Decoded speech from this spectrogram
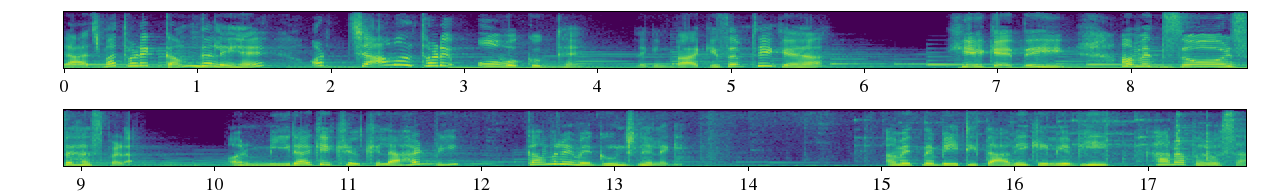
राजमा थोड़े कम गले हैं और चावल थोड़े ओवर कुक्ड हैं लेकिन बाकी सब ठीक है हाँ? ये कहते ही अमित ज़ोर से हंस पड़ा। और मीरा की खिलखिलाहट भी कमरे में गूंजने लगी। अमित ने बेटी तावी के लिए भी खाना परोसा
